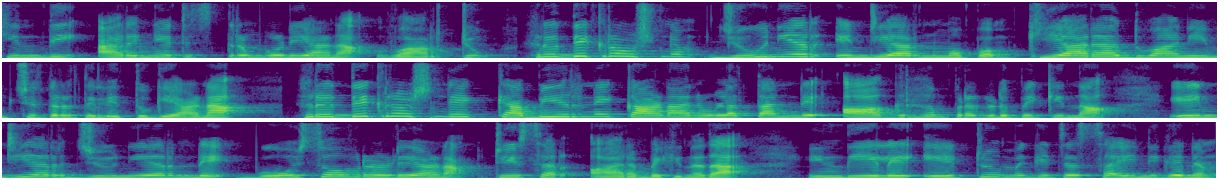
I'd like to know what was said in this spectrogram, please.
ഹിന്ദി അരങ്ങേറ്റ ചിത്രം കൂടിയാണ് വാർ ടു ഹൃതിക് റോഷനും ജൂനിയർ എൻ ഡി ആറിനുമൊപ്പം കിയാര അദ്വാനിയും ചിത്രത്തിൽ എത്തുകയാണ് ഹൃതിക് റോഷന്റെ കബീറിനെ കാണാനുള്ള തന്റെ ആഗ്രഹം പ്രകടിപ്പിക്കുന്ന എൻ ഡി ആർ ജൂനിയറിന്റെ വോയിസ് ഓവറോടെയാണ് ടീസർ ആരംഭിക്കുന്നത്. ഇന്ത്യയിലെ ഏറ്റവും മികച്ച സൈനികനും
